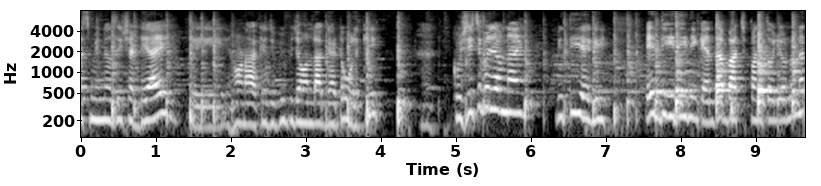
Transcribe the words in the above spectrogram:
ਜਸਮੀਨ ਨੂੰ ਅਸੀਂ ਛੱਡਿਆ ਏ ਤੇ ਹੁਣ ਆ ਕੇ ਜੁਬੀ ਵਜਾਉਣ ਲੱਗ ਗਿਆ ਢੋਲਕੀ ਖੁਸ਼ੀ ਚ ਵਜਾਉਣਾ ਏ ਧੀਏ ਗਈ ਇਹ ਦੀਦੀ ਨਹੀਂ ਕਹਿੰਦਾ ਬਚਪਨ ਤੋਂ ਹੀ ਉਹਨੂੰ ਨਾ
